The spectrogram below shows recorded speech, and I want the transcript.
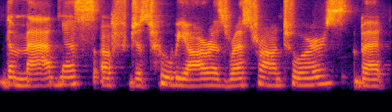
the madness of just who we are as restaurateurs, but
